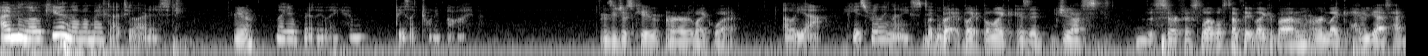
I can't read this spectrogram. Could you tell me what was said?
I'm low key in love with my tattoo artist. Yeah? Like I really like him. But he's like 25. Is he just cute or like what? Oh yeah, he's really nice too. But but but, but like, is it just the surface level stuff that you like about him, or like, have you guys had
